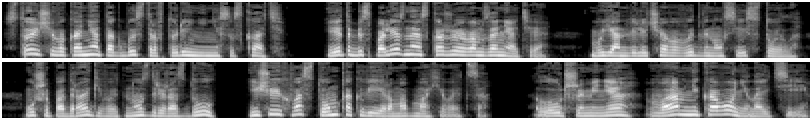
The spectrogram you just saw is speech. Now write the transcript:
Стоящего коня так быстро в Турине не сыскать. И это бесполезное, скажу я вам, занятие. Буян величаво выдвинулся из стойла. Уши подрагивают, ноздри раздул, еще и хвостом, как веером, обмахивается. «Лучше меня вам никого не найти».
